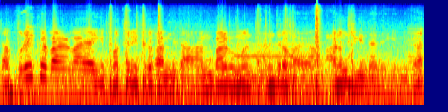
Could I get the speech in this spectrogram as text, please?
자 브레이크를 밟아야 이게 버튼이 들어갑니다 안 밟으면 안 들어가요 안 움직인다는 얘기입니다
